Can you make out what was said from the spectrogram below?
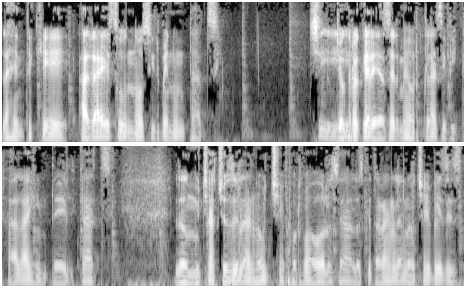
La gente que haga eso no sirve en un taxi. Sí. Yo creo que debería ser mejor clasificada la gente del taxi. Los muchachos de la noche, por favor, o sea, los que trabajan en la noche, a veces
